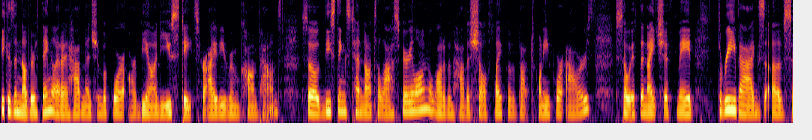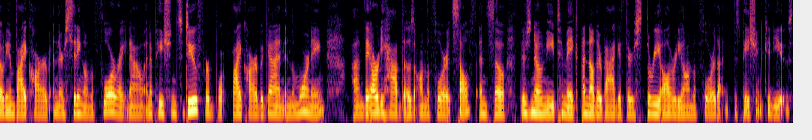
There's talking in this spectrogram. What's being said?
Because another thing that I have mentioned before are beyond use dates for IV room compounds. So these things tend not to last very long. A lot of them have a shelf life of about 24 hours. So if the night shift made three bags of sodium bicarb and they're sitting on the floor right now, and a patient's due for bicarb again in the morning, um, they already have those on the floor itself. And so there's no need to make another bag if there's three already on the floor that this patient could use,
